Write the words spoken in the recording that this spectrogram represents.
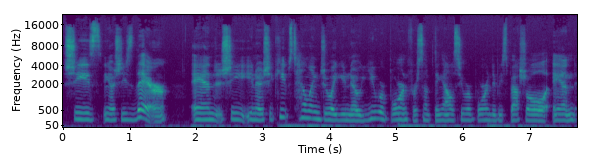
she's you know she's there and she you know she keeps telling joy you know you were born for something else. You were born to be special and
